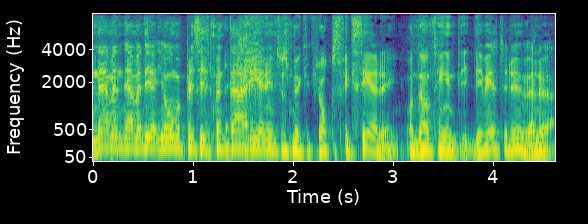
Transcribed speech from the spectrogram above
nej, men, nej, men det, jo men precis, men där är det inte så mycket kroppsfixering. Och någonting, det- det vet ju du, eller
